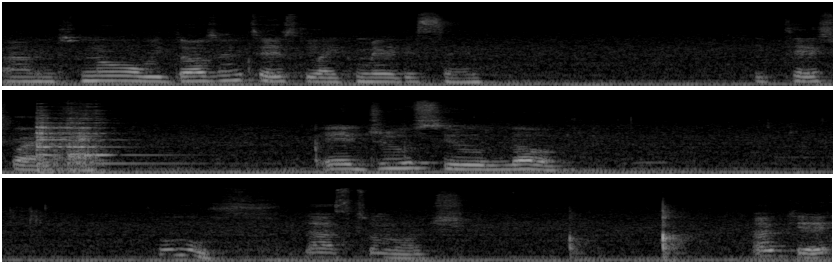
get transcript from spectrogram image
And no it doesn't taste like medicine. It tastes like a juice you love. Oof that's too much. Okay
